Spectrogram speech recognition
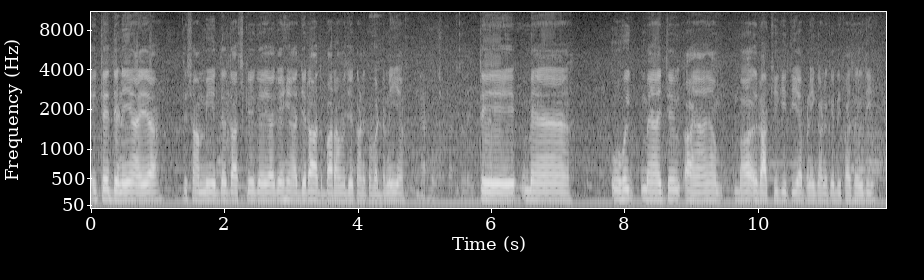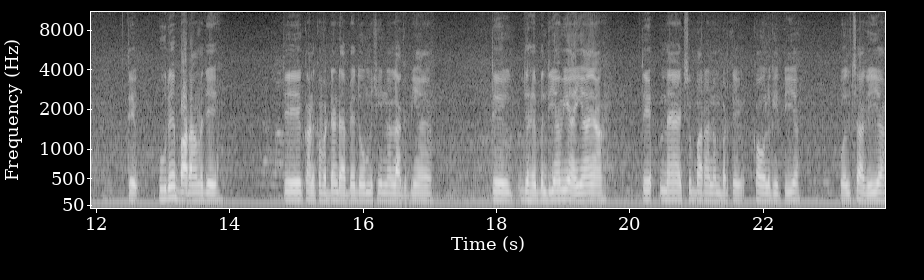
ਇੱਥੇ ਦਿਨੇ ਆਏ ਆ ਤੇ ਸ਼ਾਮੀ ਇੱਧਰ ਦੱਸ ਕੇ ਗਏ ਆ ਕਿ ਅਸੀਂ ਅੱਜ ਰਾਤ 12 ਵਜੇ ਕਣਕ ਵੱਢਣੀ ਆ। ਤੇ ਮੈਂ ਉਹੀ ਮੈਂ ਇੱਥੇ ਆਇਆ ਆ ਬਾ- ਰਾਖੀ ਕੀਤੀ ਆ ਆਪਣੀ ਕਣਕ ਦੀ ਫਸਲ ਦੀ ਤੇ ਪੂਰੇ 12 ਵਜੇ ਤੇ ਕਣਕ ਵੱਢਣ ਡੈ ਪਏ ਦੋ ਮਸ਼ੀਨਾਂ ਲੱਗ ਪਈਆਂ ਆ ਤੇ ਜਥੇਬੰਦੀਆਂ ਵੀ ਆਈਆਂ ਆ ਤੇ ਮੈਂ 112 ਨੰਬਰ ਤੇ ਕਾਲ ਕੀਤੀ ਆ ਪੁਲਿਸ ਆ ਗਈ ਆ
